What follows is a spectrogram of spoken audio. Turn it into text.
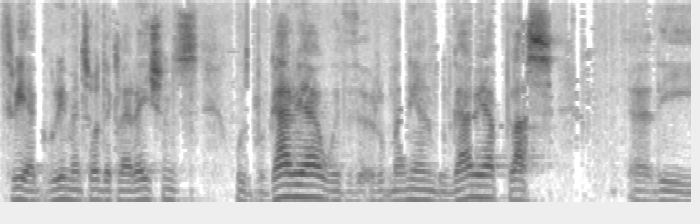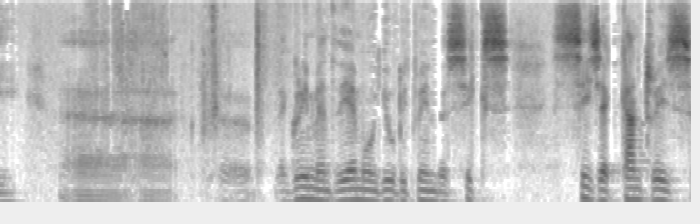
three agreements or declarations with Bulgaria, with Romania and Bulgaria, plus uh, the uh, uh, agreement, the MOU between the six CESEC countries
